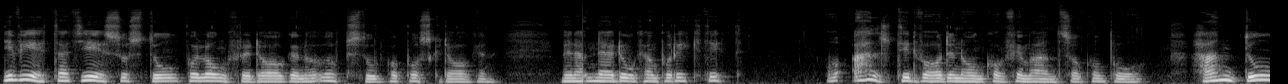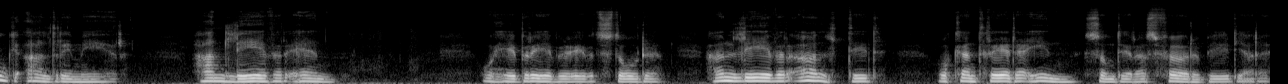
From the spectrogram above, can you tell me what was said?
Ni vet att Jesus dog på långfredagen och uppstod på påskdagen. Men när dog han på riktigt? Och alltid var det någon konfirmand som kom på Han dog aldrig mer. Han lever än. Och i Hebreerbrevet står det Han lever alltid och kan träda in som deras förebedjare.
